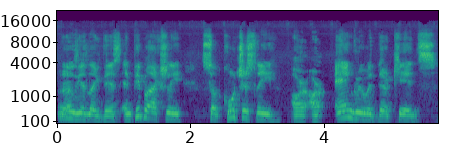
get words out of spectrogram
get like this and people actually subconsciously are, are angry with their kids.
